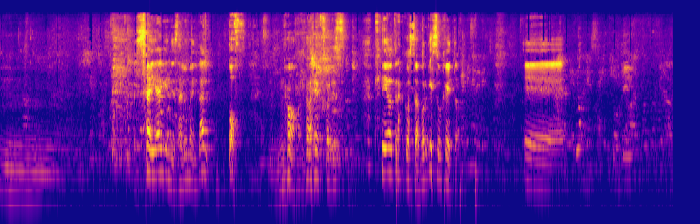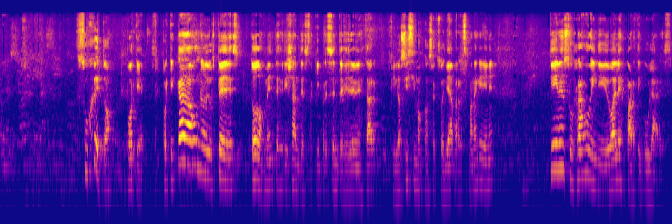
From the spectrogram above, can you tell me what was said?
Mm, si hay alguien de salud mental, ¡puf! No, no es por eso. ¿Qué otra cosa? ¿Por qué sujeto? Eh, no. Sujeto, ¿por qué? Porque cada uno de ustedes, todos mentes brillantes aquí presentes que deben estar filosísimos con sexualidad para la semana que viene, tienen sus rasgos individuales particulares.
